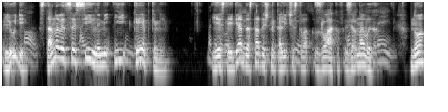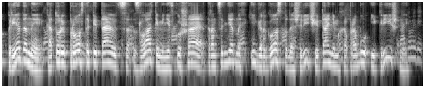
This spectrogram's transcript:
Люди становятся сильными и крепкими, если едят достаточное количество злаков зерновых. Но преданные, которые просто питаются злаками, не вкушая трансцендентных игр Господа Шри Читани Махапрабху и Кришны,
